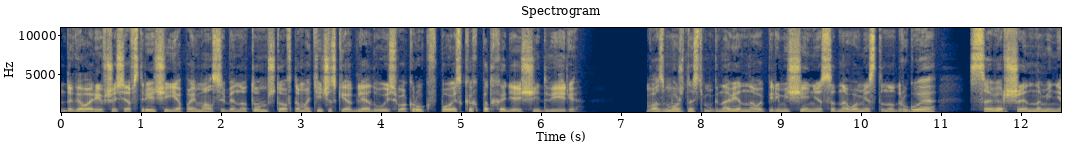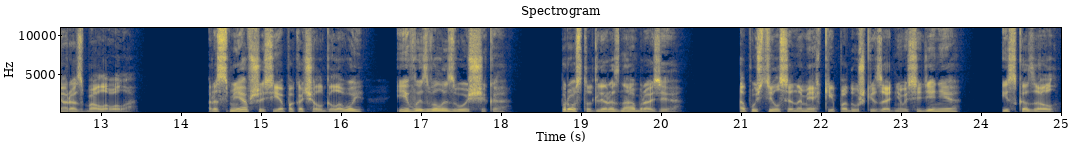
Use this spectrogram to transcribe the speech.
Договорившись о встрече, я поймал себя на том, что автоматически оглядываюсь вокруг в поисках подходящей двери. Возможность мгновенного перемещения с одного места на другое совершенно меня разбаловала. Рассмеявшись, я покачал головой и вызвал извозчика. Просто для разнообразия. Опустился на мягкие подушки заднего сиденья и сказал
